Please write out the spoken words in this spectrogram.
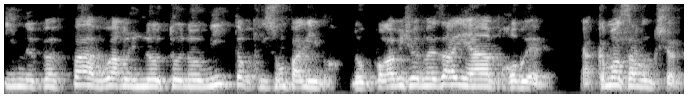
ils ne peuvent pas avoir une autonomie tant qu'ils ne sont pas libres. Donc pour Rabbi Shimon Ben Elazar, il y a un problème. Alors, comment ça fonctionne?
